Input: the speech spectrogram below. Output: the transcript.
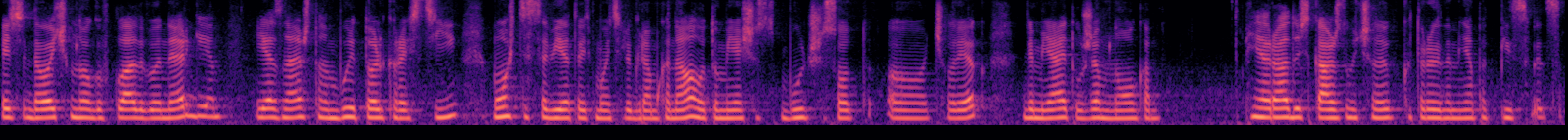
Я всегда очень много вкладываю энергии. Я знаю, что он будет только расти. Можете советовать мой телеграм-канал. Вот у меня сейчас будет 600 э, человек. Для меня это уже много. Я радуюсь каждому человеку, который на меня подписывается.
